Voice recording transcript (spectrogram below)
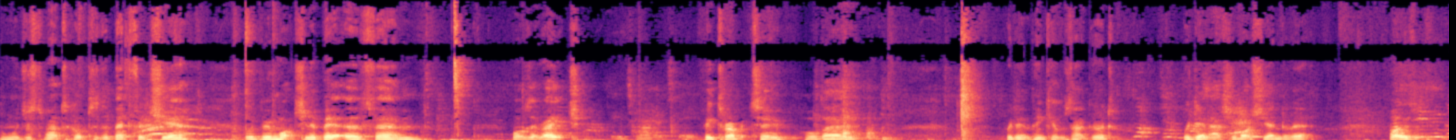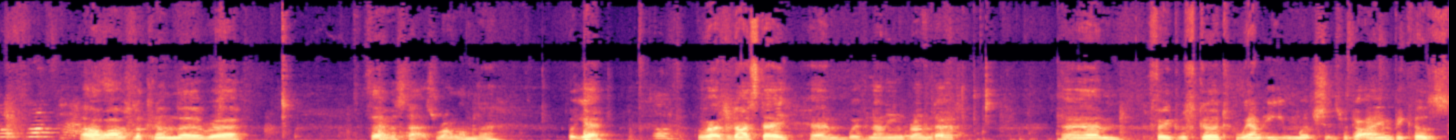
And we're just about to go up to the Bedfordshire. We've been watching a bit of, um, what was it, Rach? Peter Rabbit 2. Peter Rabbit 2. Although, we didn't think it was that good. We didn't actually watch the end of it. What is it? Oh, I was looking on the uh, thermostat. It's wrong on there. But yeah, we've had a nice day um, with Nanny and Grandad. Um, food was good. We haven't eaten much since we got home because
